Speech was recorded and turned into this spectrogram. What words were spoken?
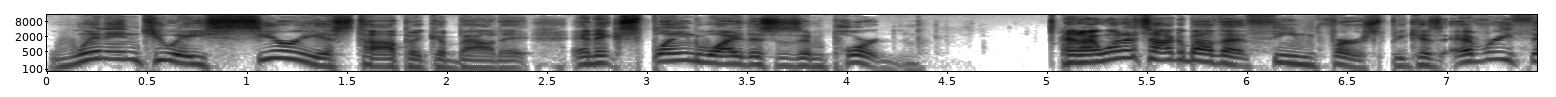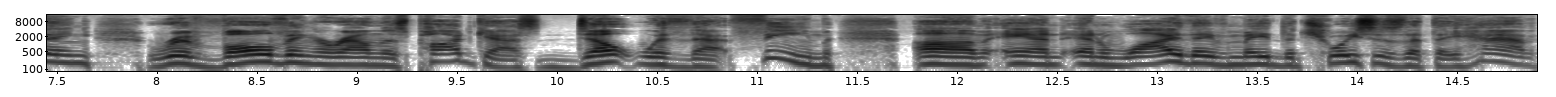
went into a serious topic about it and explained why this is important. And I want to talk about that theme first because everything revolving around this podcast dealt with that theme um, and and why they've made the choices that they have,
